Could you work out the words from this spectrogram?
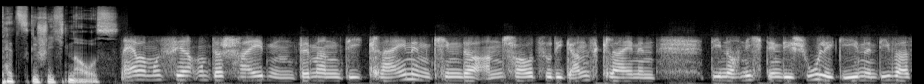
Pets-Geschichten aus? Naja, man muss ja unterscheiden. Wenn man die kleinen Kinder anschaut, so die ganz kleinen, die noch nicht in die Schule gehen und die was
